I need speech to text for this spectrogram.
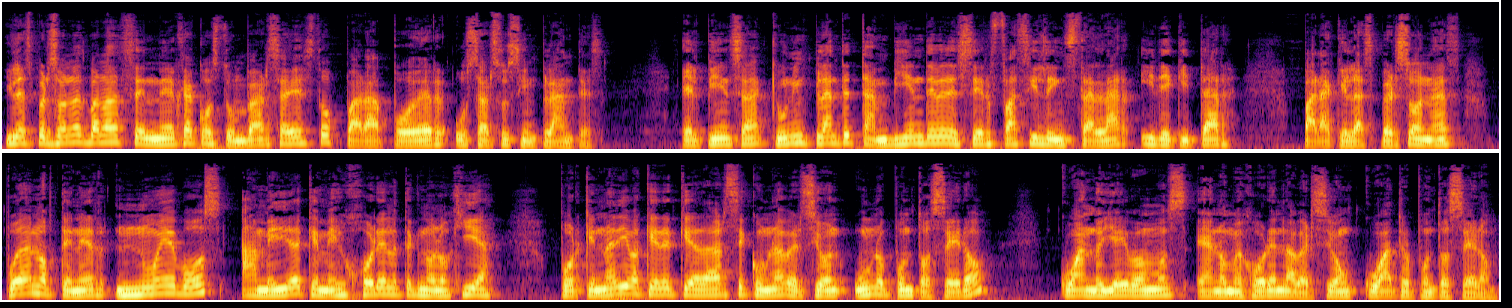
Y las personas van a tener que acostumbrarse a esto para poder usar sus implantes. Él piensa que un implante también debe de ser fácil de instalar y de quitar para que las personas puedan obtener nuevos a medida que mejore la tecnología, porque nadie va a querer quedarse con una versión 1.0 cuando ya íbamos a lo mejor en la versión 4.0.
